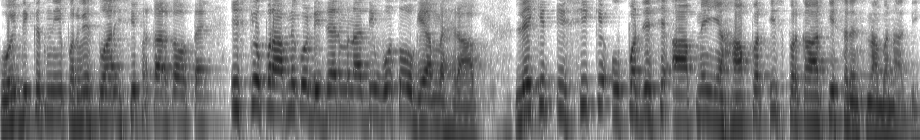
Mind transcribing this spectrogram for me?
कोई दिक्कत नहीं है, प्रवेश द्वार इसी प्रकार का होता है। इसके ऊपर आपने कोई डिज़ाइन बना दी, वो तो हो गया मेहराब। लेकिन इसी के ऊपर जैसे आपने यहाँ पर इस प्रकार की संरचना बना दी,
